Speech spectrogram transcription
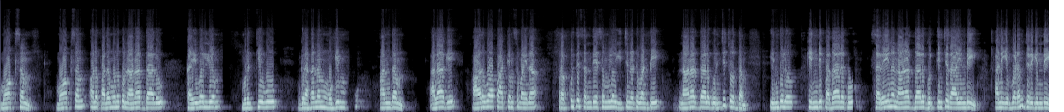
మోక్షం. మోక్షం అను పదమునకు నానార్థాలు కైవల్యం మృత్యువు గ్రహణం ముగింపు అందం. అలాగే ఆరువ పాఠ్యాంశమైన ప్రకృతి సందేశంలో ఇచ్చినటువంటి నానార్థాల గురించి చూద్దాం. ఇందులో కింది పదాలకు సరైన నానార్థాలు గుర్తించి రాయండి అని ఇవ్వడం జరిగింది.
